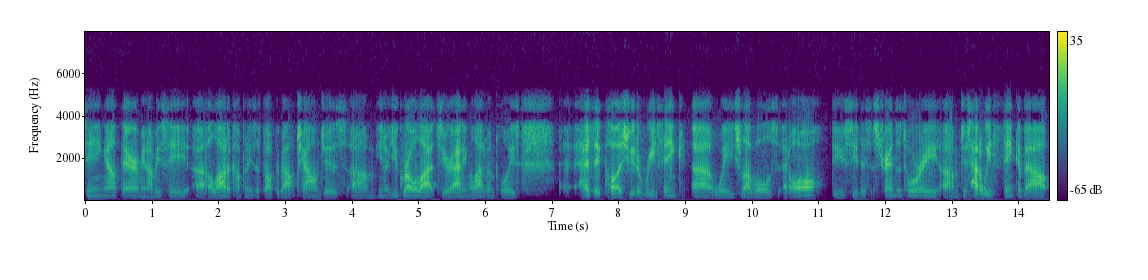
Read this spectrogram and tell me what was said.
seeing out there? I mean, obviously, uh, a lot of companies have talked about challenges. Um, you know, you grow a lot, so you're adding a lot of employees. Has it caused you to rethink uh, wage levels at all? Do you see this as transitory? Um, just how do we think about,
